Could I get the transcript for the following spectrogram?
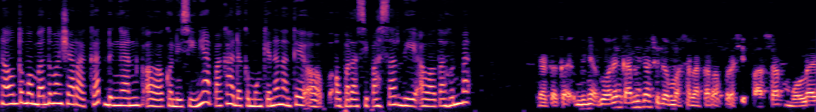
Nah untuk membantu masyarakat dengan uh, kondisi ini, apakah ada kemungkinan nanti uh, operasi pasar di awal tahun, Pak? Ya kakak minyak goreng kami kan sudah melaksanakan operasi pasar mulai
